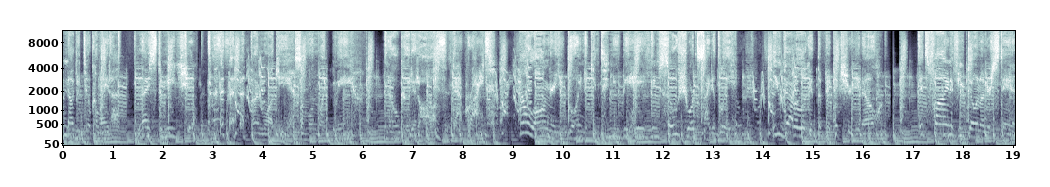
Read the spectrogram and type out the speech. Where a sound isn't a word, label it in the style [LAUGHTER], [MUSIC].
I'm Nagito Komaeda. Nice to meet you. [LAUGHS] I'm lucky. Someone like me, no good at all. Isn't that right? How long are you going to continue behaving so short-sightedly? You gotta look at the big picture, you know? It's fine if you don't understand.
